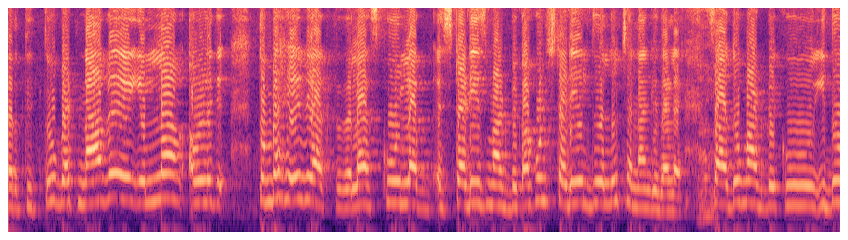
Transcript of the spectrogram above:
ಬರ್ತಿತ್ತು. ಬಟ್ ನಾವೇ ಎಲ್ಲ ಅವಳಿಗೆ ತುಂಬಾ ಹೇವಿ ಆಗ್ತದಲ್ಲ ಸ್ಕೂಲ್ ಸ್ಟಡೀಸ್ ಮಾಡ್ಬೇಕು. ಅವಳು ಸ್ಟಡಿಯಲ್ಲೂ ಚೆನ್ನಾಗಿದ್ದಾಳೆ. ಸೊ ಅದು ಮಾಡ್ಬೇಕು. ಇದು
